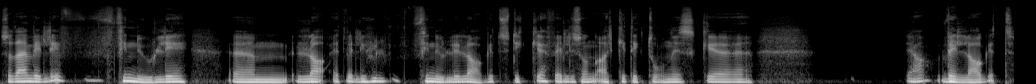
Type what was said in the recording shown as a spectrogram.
Så det er veldig finurlig um, la, et veldig finurlig laget stykke. Veldig sånn arkitektonisk uh, ja, vellaget.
